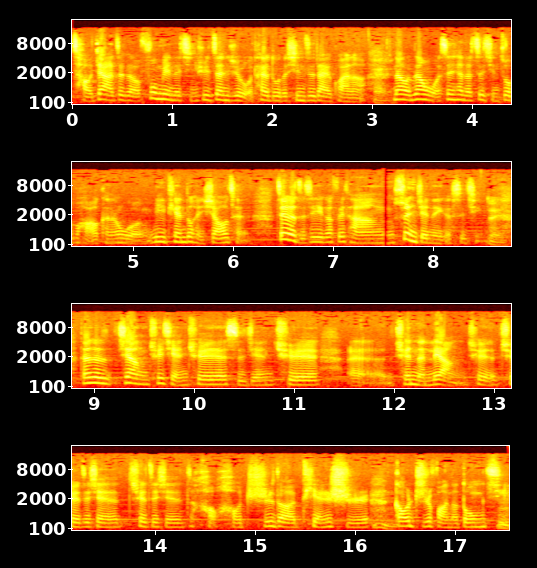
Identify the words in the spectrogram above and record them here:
吵架，这个负面的情绪占据了我太多的薪资带宽了对，那我让我剩下的事情做不好，可能我一天都很消沉。这个只是一个非常瞬间的一个事情，对。但是像缺钱、缺时间、缺呃缺能量、缺缺这些缺这些好好吃的甜食、高脂肪的东西，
